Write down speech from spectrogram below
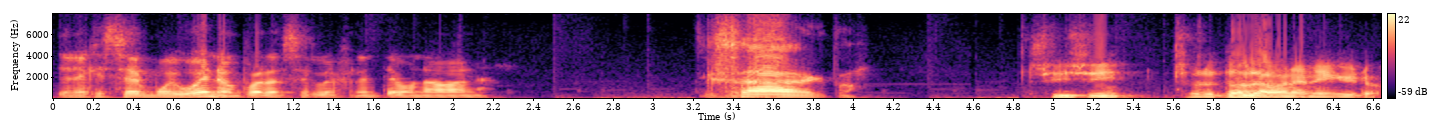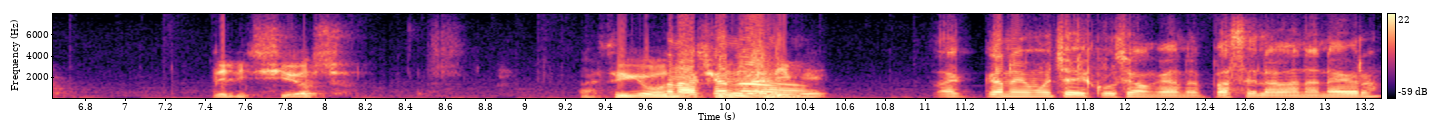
tenés que ser muy bueno para hacerle frente a una Habana. Exacto. Sí, sí. Sobre todo la Habana Negro. Delicioso. Así que Bueno, acá no- unánime. Acá no hay mucha discusión que pase la Habana Negra.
